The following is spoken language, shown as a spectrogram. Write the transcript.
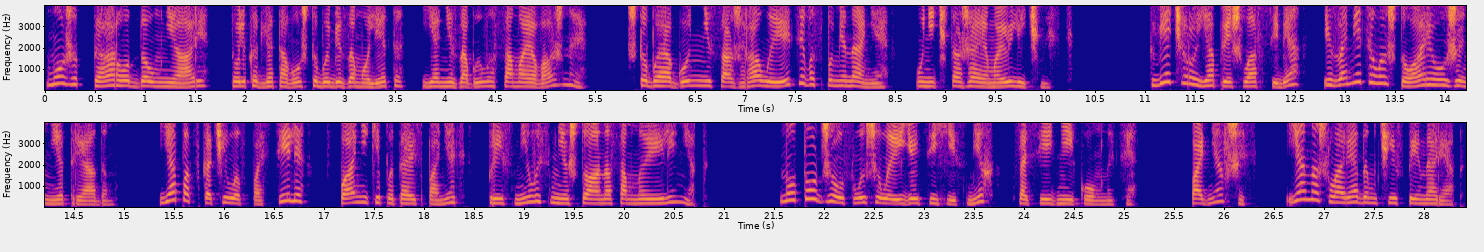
Может, Тар отдал мне Ари только для того, чтобы без амулета я не забыла самое важное? Чтобы огонь не сожрал и эти воспоминания, уничтожая мою личность? К вечеру я пришла в себя и заметила, что Ари уже нет рядом. Я подскочила в постели, в панике пытаясь понять, приснилось мне, что она со мной или нет. Но тут же услышала ее тихий смех в соседней комнате. Поднявшись, я нашла рядом чистый наряд,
